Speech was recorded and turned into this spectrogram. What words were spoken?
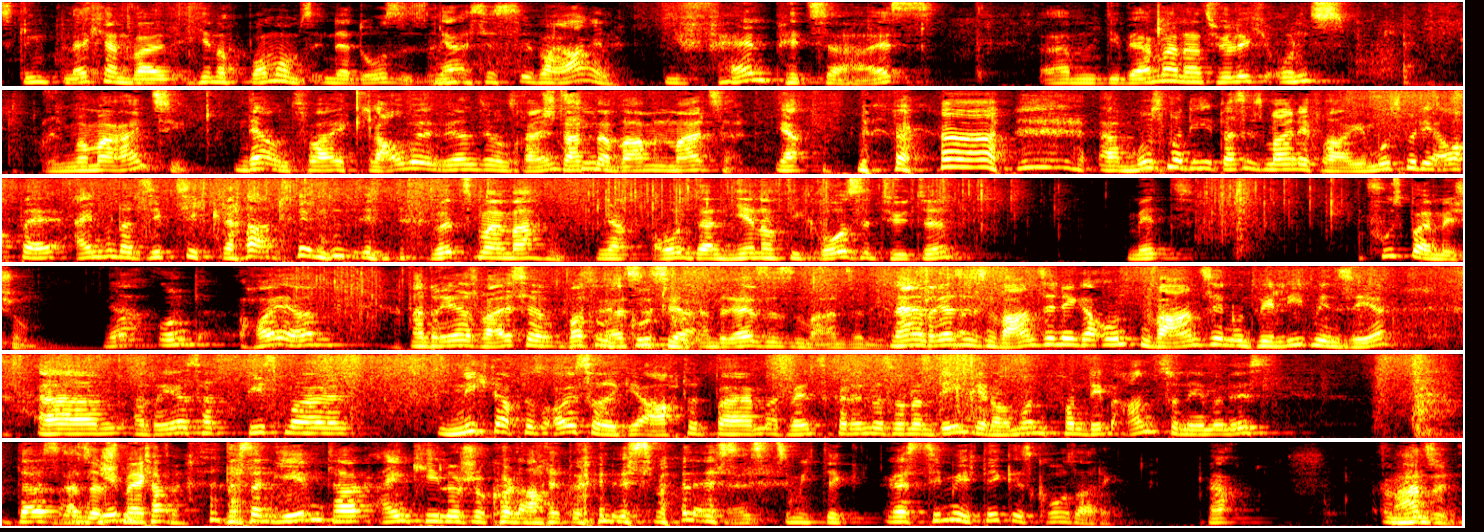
Es klingt blechern, weil hier noch Bonbons in der Dose sind. Ja, es ist überragend. Die Fanpizza heißt, ähm, die werden wir natürlich uns irgendwann mal reinziehen. Ja, und zwar, ich glaube, werden sie uns Statt reinziehen. einer warmen Mahlzeit. Ja. Äh, muss man die, das ist meine Frage, muss man die auch bei 170 Grad in, in Wird's mal machen. Ja. Und dann hier noch die große Tüte mit Fußballmischung. Ja, und heuer, Andreas weiß ja, was uns Das gut ist ja. Andreas ist ein Wahnsinnig. Nein, Andreas ist ein Wahnsinniger und ein Wahnsinn und wir lieben ihn sehr. Ähm, Andreas hat diesmal nicht auf das Äußere geachtet beim Adventskalender, sondern den genommen, von dem anzunehmen ist, dass, Dass an, jedem. Tag, dass an jedem Tag ein Kilo Schokolade drin ist, weil es, Er ist ziemlich dick. er ist ziemlich dick, ist großartig. Ja. Wahnsinn.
